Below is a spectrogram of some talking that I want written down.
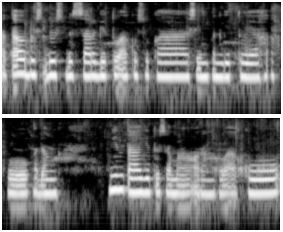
Atau dus-dus besar gitu aku suka simpen gitu ya aku kadang minta gitu sama orang tua aku.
